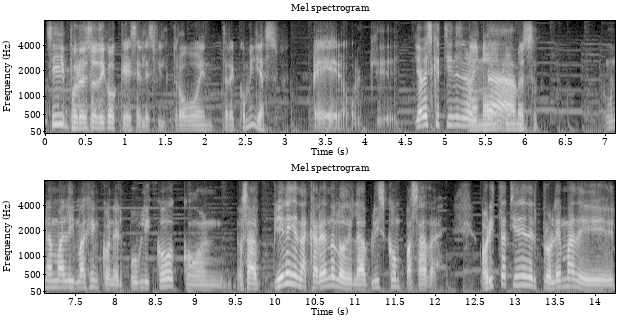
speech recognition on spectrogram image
Sí, por eso digo que se les filtró entre comillas, pero... Porque ya ves que tienen ahorita... No, una mala imagen con el público, con, o sea, vienen acarreando lo de la BlizzCon pasada. Ahorita tienen el problema de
